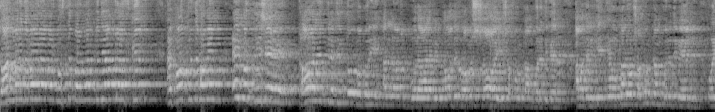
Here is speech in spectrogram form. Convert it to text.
সম্মানিত করি আল্লাহ রব্বুল আলামিন আমাদের অবশ্যই সফল কাম করে দিবেন। আমাদেরকে এও কালো সফল কাম করে দিবেন, ওই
